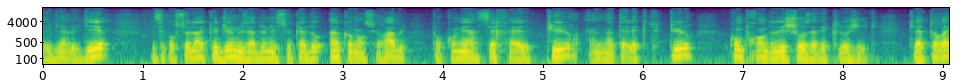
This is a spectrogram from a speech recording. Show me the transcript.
il vient le dire, et c'est pour cela que Dieu nous a donné ce cadeau incommensurable, pour qu'on ait un sechel pur, un intellect pur, comprendre les choses avec logique. Qui a Torah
